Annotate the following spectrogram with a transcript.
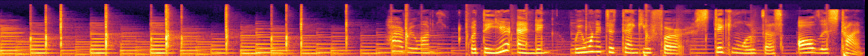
Hi everyone. With the year ending, we wanted to thank you for sticking with us all this time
